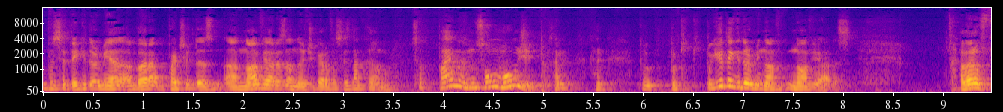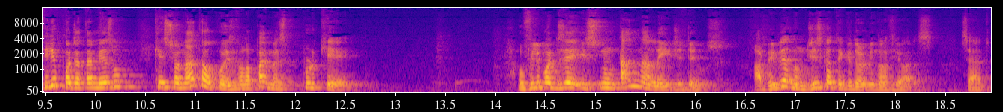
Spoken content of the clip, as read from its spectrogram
você tem que dormir agora a partir das 9 horas da noite, eu quero vocês na cama. Pai, mas eu não sou um monge. Sabe? Por, por, que, por que eu tenho que dormir 9, 9 horas? Agora, o filho pode até mesmo questionar tal coisa e falar, pai, mas por quê? O filho pode dizer, isso não está na lei de Deus. A Bíblia não diz que eu tenho que dormir 9 horas, certo?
